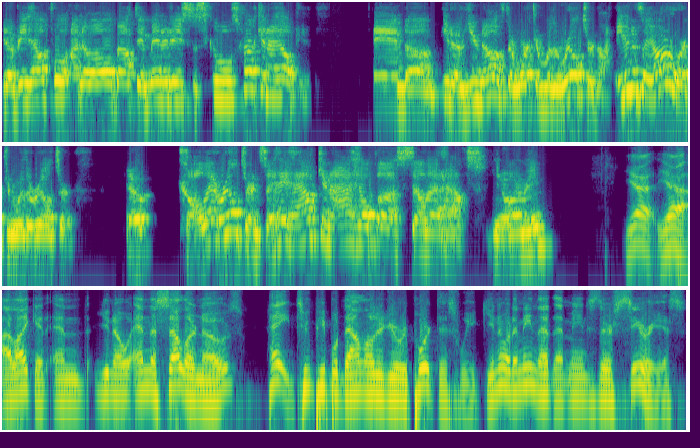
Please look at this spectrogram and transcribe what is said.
You know, be helpful. I know all about the amenities, the schools. How can I help you? And um, you know, you know if they're working with a realtor or not. Even if they are working with a realtor, you know, call that realtor and say, hey, how can I help us sell that house? You know what I mean? Yeah yeah i like it. And you know and the seller knows hey two people downloaded your report this week. You know what i mean? That that means they're serious.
